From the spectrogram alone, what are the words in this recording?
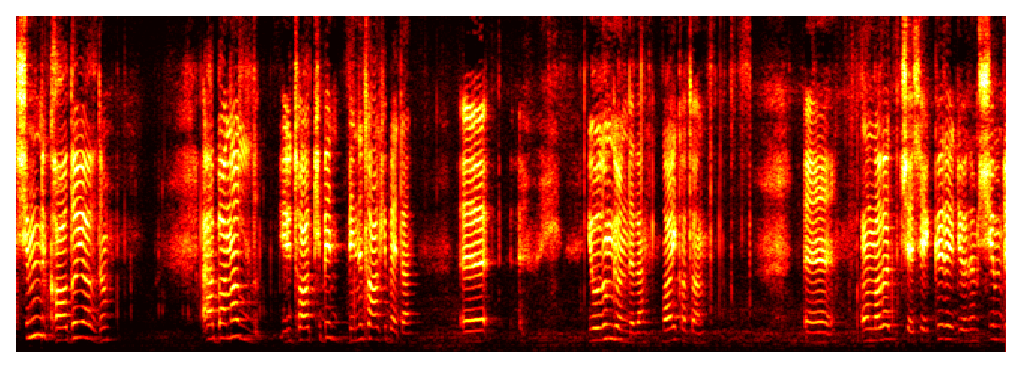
şimdi kağıda yazdım. Eğer bana e, takip et- beni takip eden, e, yorum gönderen, like atan, e, onlara teşekkür ediyorum. Şimdi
